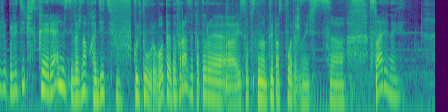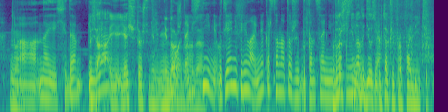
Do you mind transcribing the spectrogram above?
скажи, политическая реальность не должна входить в культуру. Вот эта фраза, которая, э, и, собственно, ты поспорил, значит, с, э, с Лариной а, на эхе, да? Ну. То есть, И а, я, я считаю, что не, не Вот, должна. да. объясни мне. Вот я не поняла, и мне кажется, она тоже до конца не Ну, потому что не надо у делать тебя. спектакли про политику.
